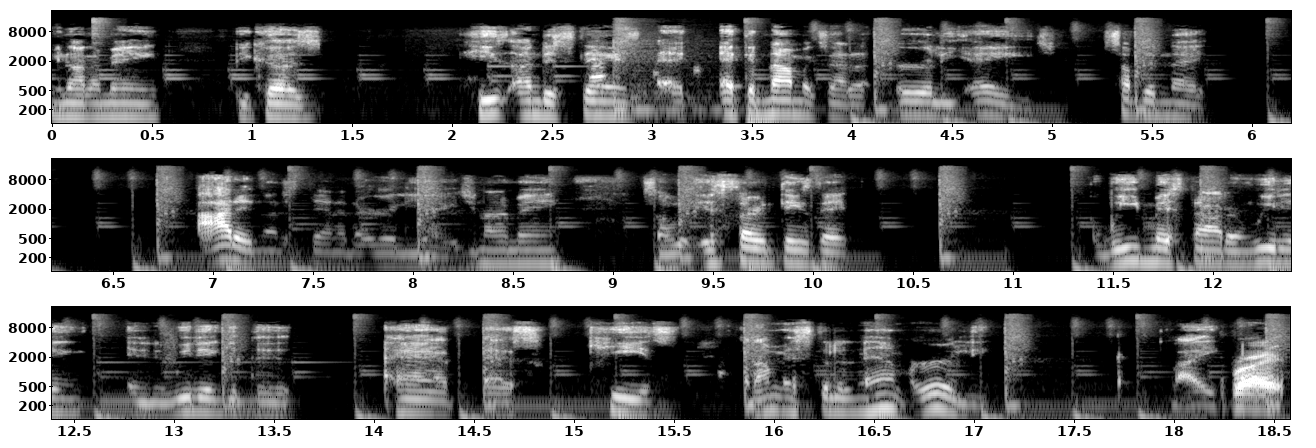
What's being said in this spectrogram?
You know what I mean? Because he understands ec- economics at an early age, something that I didn't understand at an early age. You know what I mean? So it's certain things that we missed out and we didn't and we didn't get to have as kids and I'm instilling in him early. Like, right?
